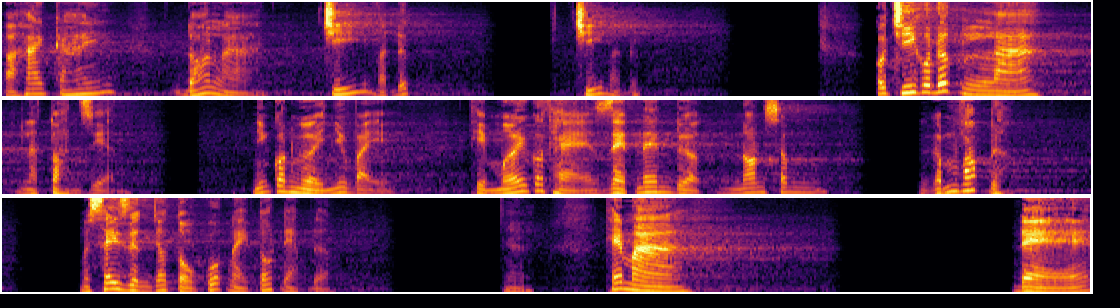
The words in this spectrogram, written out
ở hai cái đó là trí và đức. Trí và đức. Có trí có đức là là toàn diện. Những con người như vậy thì mới có thể dệt nên được non sông gấm vóc được mà xây dựng cho tổ quốc này tốt đẹp được. Dạ. Thế mà để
